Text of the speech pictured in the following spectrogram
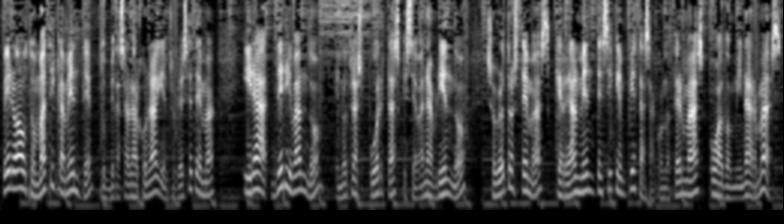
Pero automáticamente, tú empiezas a hablar con alguien sobre ese tema, irá derivando en otras puertas que se van abriendo sobre otros temas que realmente sí que empiezas a conocer más o a dominar más.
